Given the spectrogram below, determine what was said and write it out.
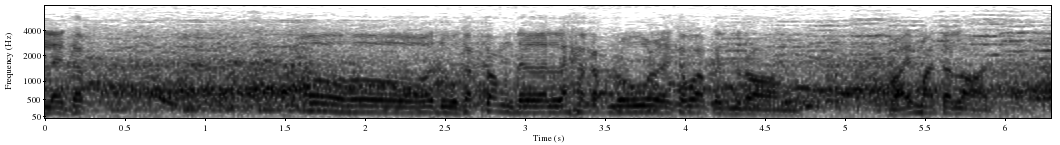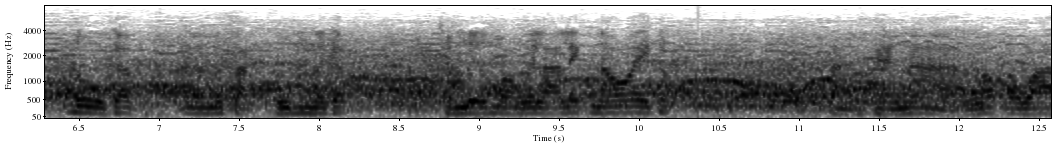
เลยครับ โอ้โหดูครับต้องเดินแล้วครับรู้เลยครับว่าเป็นรองถอยมาตลอดดูครับอนันตศักดิ์คุมเลยครับชำเลืองมองเวลาเล็กน้อยครับตั้งแทงหน้าล็อกเอาไว้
